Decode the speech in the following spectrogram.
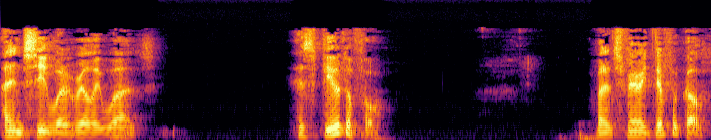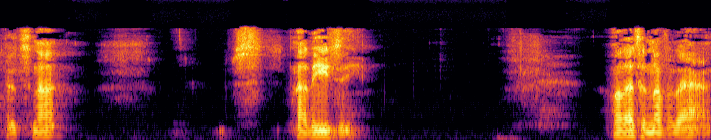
I didn't see what it really was. It's beautiful. But it's very difficult. It's not, it's not easy. Well, that's enough of that.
